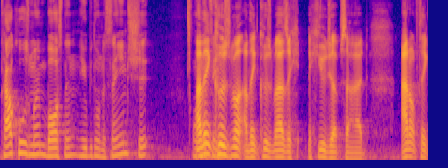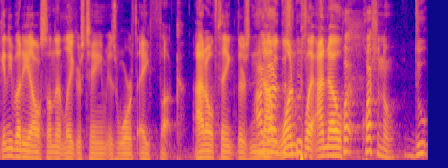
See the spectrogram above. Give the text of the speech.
Kyle Kuzma in Boston, he'll be doing the same shit. I think. Kuzma. I think Kuzma has a, a huge upside. I don't think anybody else on that Lakers team is worth a fuck. I don't think there's I not one play. I know. Que- question though, do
